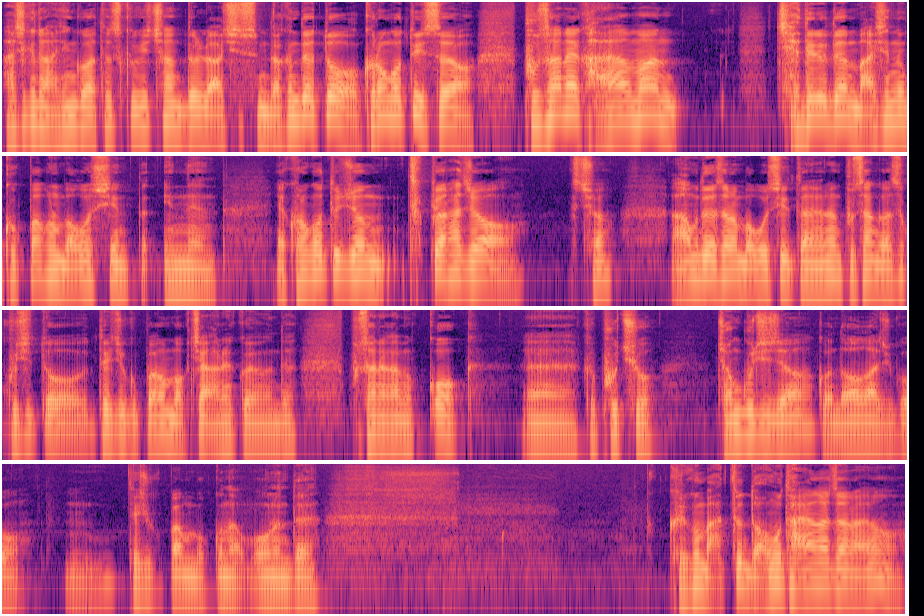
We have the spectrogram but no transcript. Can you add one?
아직은 아닌 것 같아서 그게 참 늘 아쉽습니다. 근데 또 그런 것도 있어요. 부산에 가야만 제대로 된 맛있는 국밥을 먹을 수 있, 는 예, 그런 것도 좀 특별하죠. 그렇죠? 아무 데서나 먹을 수 있다면 부산 가서 굳이 또 돼지국밥은 먹지 않을 거예요. 근데 부산에 가면 꼭그 예, 부추 전구지죠. 그거 넣어가지고 음, 돼지국밥 먹고 나 오는데 그리고 맛도 너무 다양하잖아요.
